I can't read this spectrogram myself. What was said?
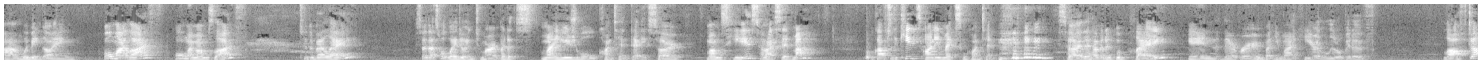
Um, we've been going all my life, all my mum's life to the ballet so that's what we're doing tomorrow, but it's my usual content day. So mum's here, so I said, mum, look after the kids, I need to make some content. so they're having a good play in their room, but you might hear a little bit of laughter,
